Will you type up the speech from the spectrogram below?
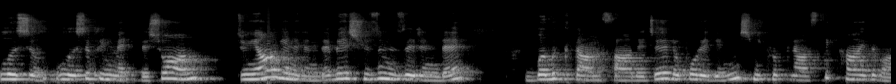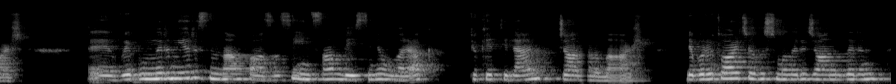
ulaşım, ulaşabilmekte. Şu an dünya genelinde 500'ün üzerinde balıktan sadece rapor edilmiş mikroplastik kaydı var. E, ve bunların yarısından fazlası insan besini olarak tüketilen canlılar. Laboratuvar çalışmaları canlıların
